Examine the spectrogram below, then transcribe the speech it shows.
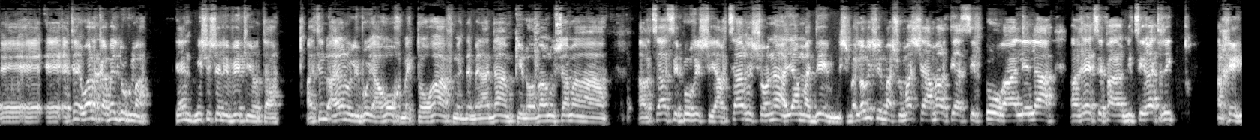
אה, אה, אה, וואלה, קבל דוגמה, כן? מישהי שליוויתי אותה, עשינו, היה לנו ליווי ארוך, מטורף, בן אדם, כאילו, עברנו שם הרצאה, סיפור אישי. ההרצאה הראשונה היה מדהים, לא בשביל משהו, מה שאמרתי, הסיפור, העלילה, הרצף, היצירת ריק... אחי,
